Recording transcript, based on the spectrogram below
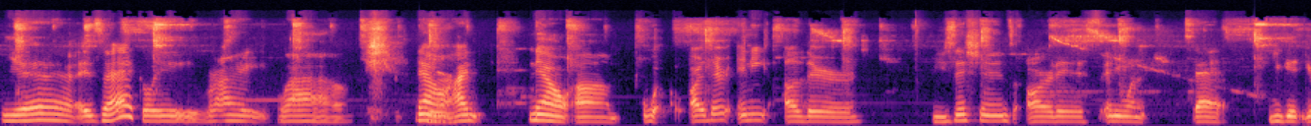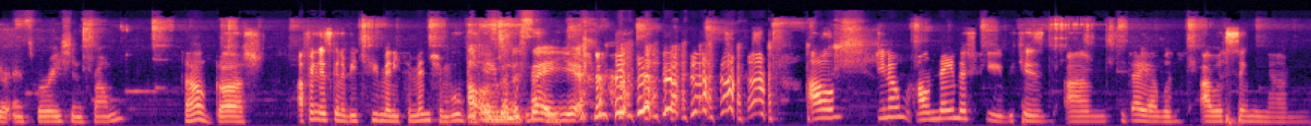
Yeah, exactly. Right. Wow. Now yeah. I now um w- are there any other musicians, artists, anyone that you get your inspiration from? Oh gosh. I think there's going to be too many to mention. We'll be I was going to say, yeah. I'll, you know, I'll name a few because um today I was I was singing um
